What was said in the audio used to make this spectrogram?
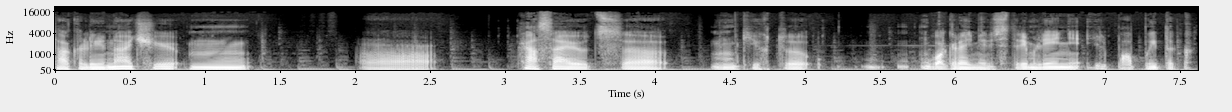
так или иначе м, а, касаются каких-то, по крайней мере, стремлений или попыток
